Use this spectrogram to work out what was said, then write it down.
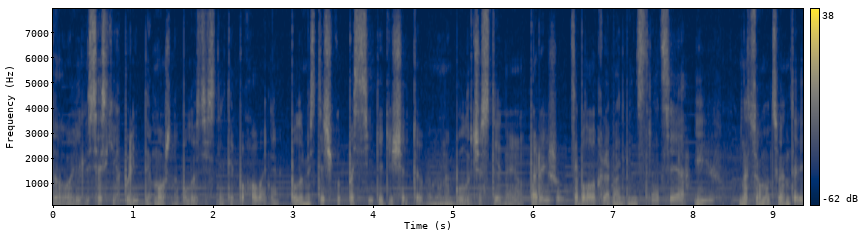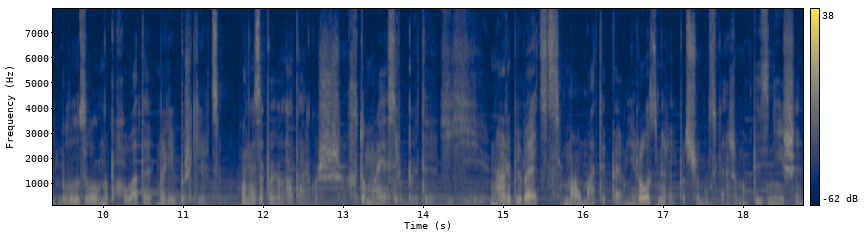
до Єлісейських полів, де можна було здійснити поховання, було містечко Пасі, тоді ще воно було частиною Парижу. Це була окрема адміністрація, і на цьому цвинтарі було дозволено поховати Марію Башкірцеву. Вона заповіла також, хто має зробити її гребівець, мав мати певні розміри, про що ми скажемо пізніше.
